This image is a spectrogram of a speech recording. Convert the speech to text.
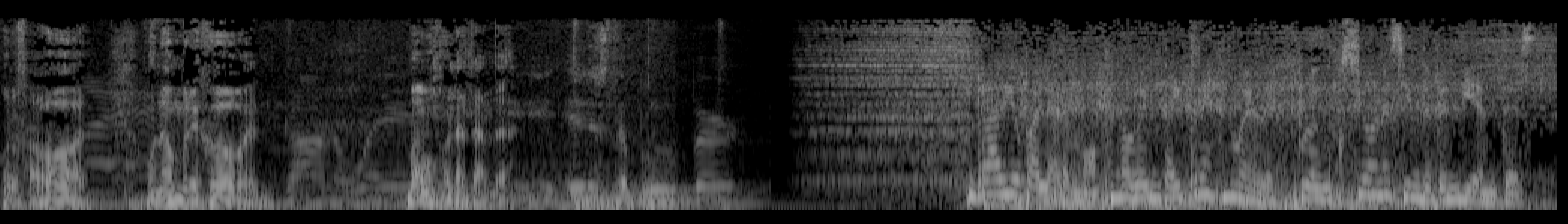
Por favor, un hombre joven. Vamos con la tanda. Radio Palermo 939. Producciones independientes.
